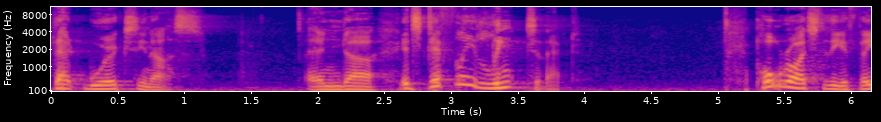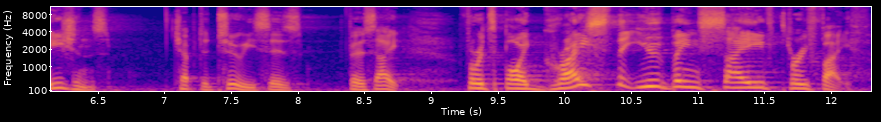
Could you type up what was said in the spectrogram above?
that works in us. And uh, it's definitely linked to that. Paul writes to the Ephesians, chapter 2, he says, verse 8, For it's by grace that you've been saved through faith.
